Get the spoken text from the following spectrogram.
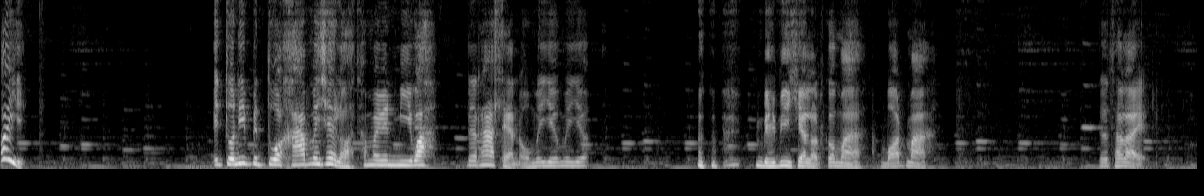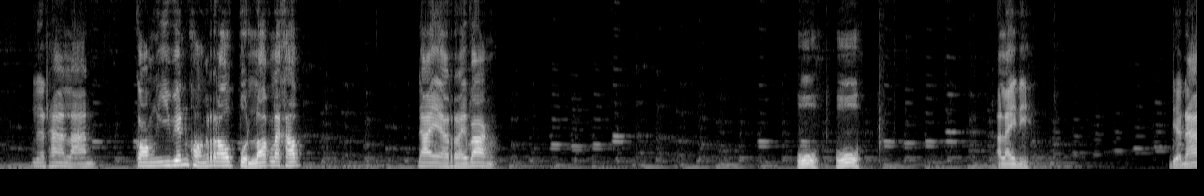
เฮ้ย ไอตัวนี้เป็นตัวคราฟไม่ใช่เหรอทำไมมันมีวะเลือดห้าแสนโอ้ไม่เยอะไม่เยอะเบบี้แครอทก็มา บอสมา เลือดเท่าไหร่ เลือดห้าล้าน กล่องอีเวนต์ของเราปลดล็อกแล้วครับ ได้อะไรบ้าง โอ้โห อะไรนี่ เดี๋ยวนะ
